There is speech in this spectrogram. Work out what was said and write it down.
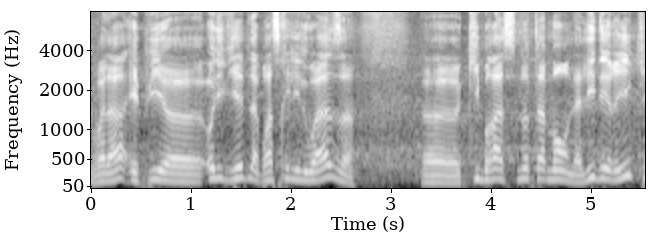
Voilà. Et puis euh, Olivier de la brasserie lilloise, euh, qui brasse notamment la Lidérique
